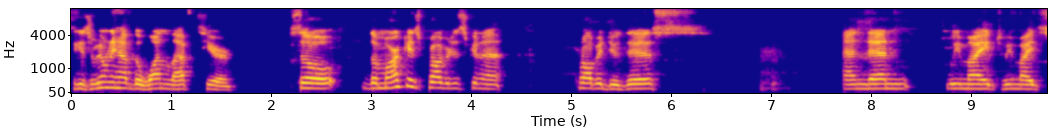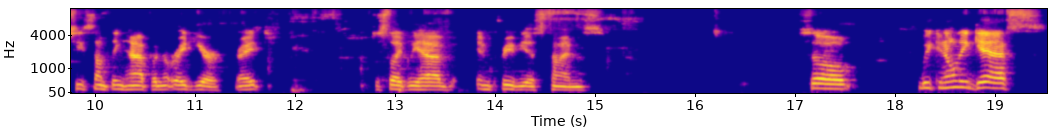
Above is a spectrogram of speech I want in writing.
because we only have the one left here. So the market's probably just gonna probably do this. And then we might, we might see something happen right here, right? Just like we have in previous times. So we can only guess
